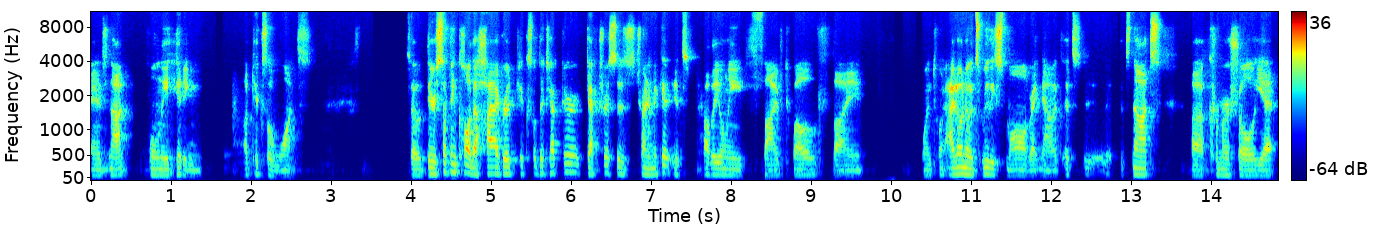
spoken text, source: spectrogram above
and it's not only hitting a pixel once. So there's something called a hybrid pixel detector. Dectris is trying to make it. It's probably only 512 by 120. I don't know. It's really small right now. It's it's not uh, commercial yet.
